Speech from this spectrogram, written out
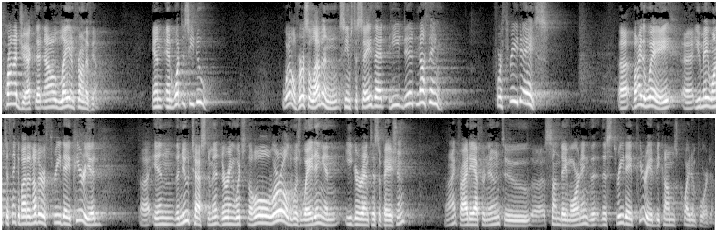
project that now lay in front of him. And, and what does he do? Well, verse 11 seems to say that he did nothing for three days. Uh, by the way, uh, you may want to think about another three day period uh, in the New Testament during which the whole world was waiting in eager anticipation. All right, Friday afternoon to uh, Sunday morning, the, this three day period becomes quite important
